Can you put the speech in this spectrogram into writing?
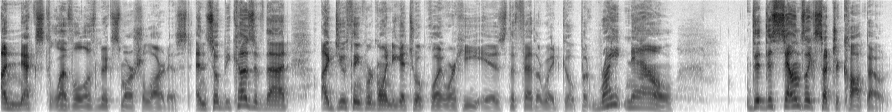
a next level of mixed martial artist. And so because of that, I do think we're going to get to a point where he is the featherweight goat. But right now, th- this sounds like such a cop-out.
